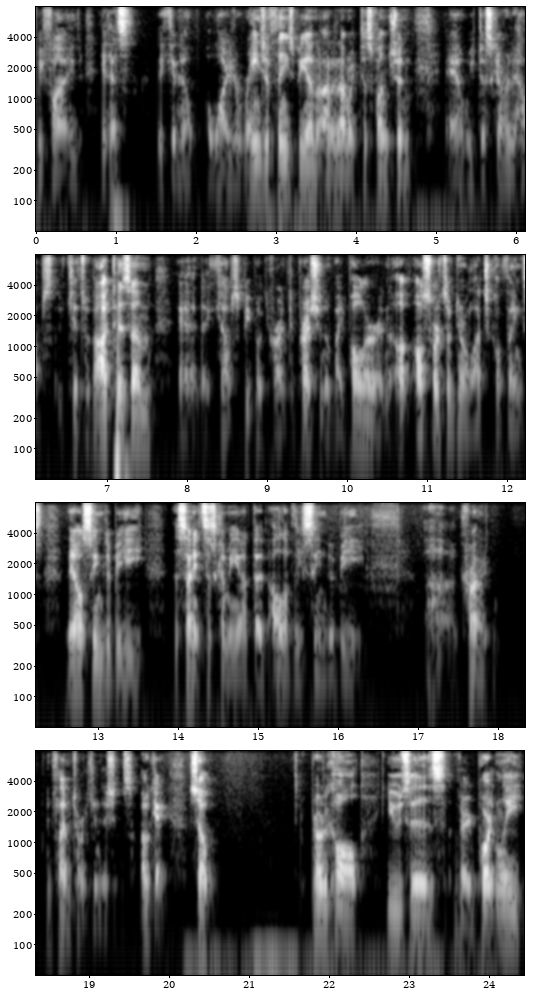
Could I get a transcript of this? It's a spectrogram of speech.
We find it has it can help a wider range of things beyond autonomic dysfunction, and we've discovered it helps kids with autism, and it helps people with chronic depression and bipolar, and all, all sorts of neurological things. They all seem to be the science is coming out that all of these seem to be uh, chronic inflammatory conditions. Okay, so protocol uses, very importantly,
